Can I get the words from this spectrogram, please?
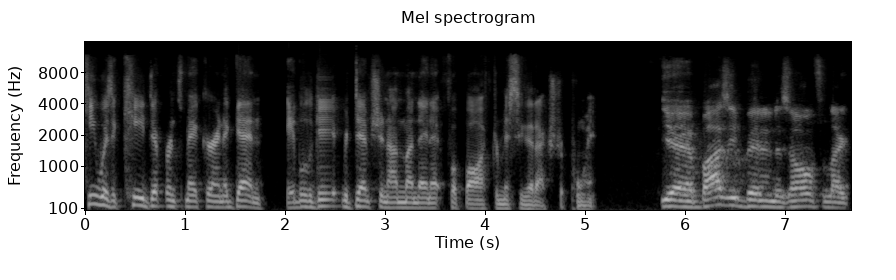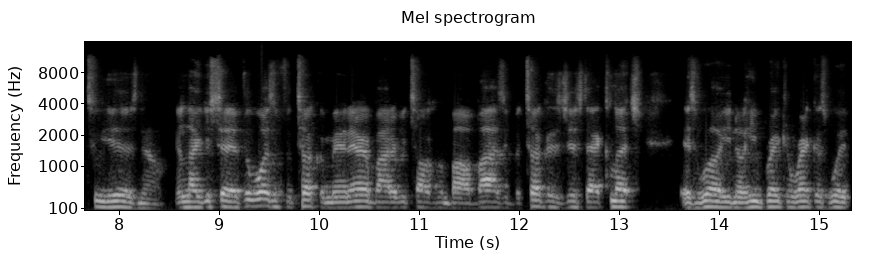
he was a key difference maker and again able to get redemption on monday night football after missing that extra point Yeah, Bozzy been in the zone for like two years now. And like you said, if it wasn't for Tucker, man, everybody be talking about Bozzy. But Tucker is just that clutch as well. You know, he breaking records with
